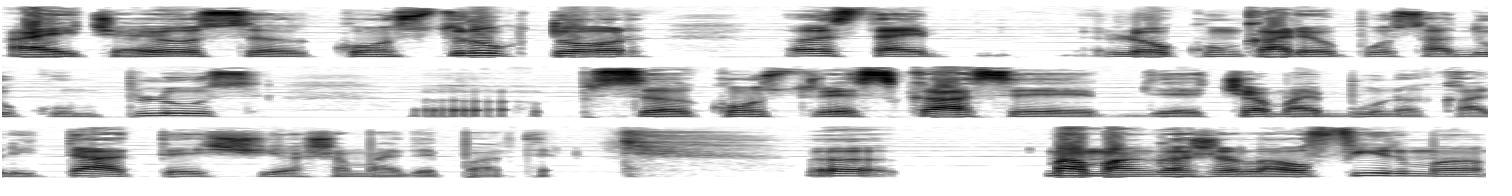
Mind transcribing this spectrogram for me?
aici, eu sunt constructor, ăsta e locul în care eu pot să aduc un plus, uh, să construiesc case de cea mai bună calitate și așa mai departe. Uh, m-am angajat la o firmă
